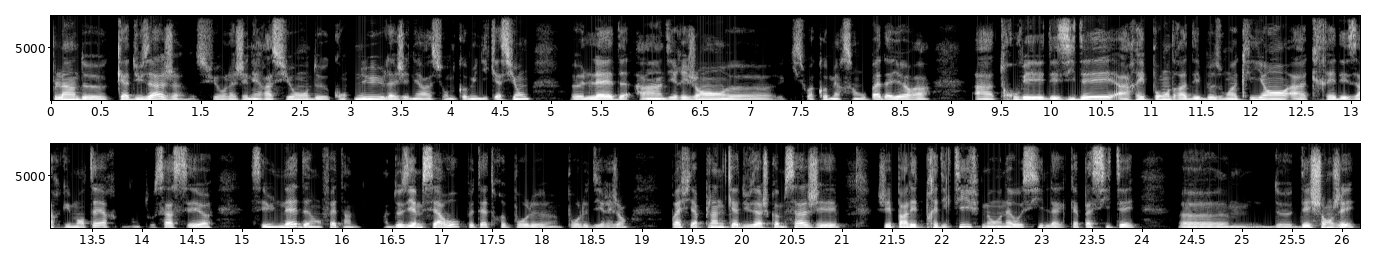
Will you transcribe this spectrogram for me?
plein de cas d'usage sur la génération de contenu, la génération de communication, euh, l'aide à un dirigeant, euh, qui soit commerçant ou pas d'ailleurs, à, trouver des idées, à répondre à des besoins clients, à créer des argumentaires. Donc tout ça, c'est une aide en fait, un deuxième cerveau peut-être pour le, dirigeant. Bref, il y a plein de cas d'usage comme ça. J'ai, parlé de prédictif, mais on a aussi la capacité euh, d'échanger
